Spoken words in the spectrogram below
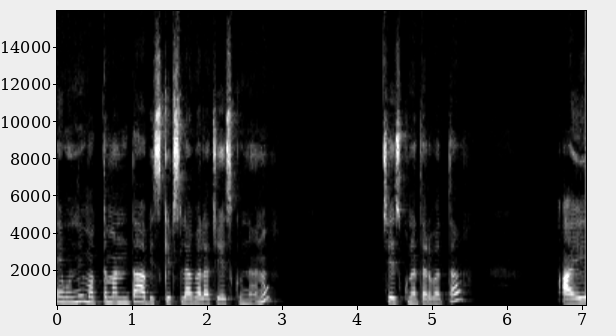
ఏముంది? మొత్తం అంతా ఆ బిస్కెట్స్ లాగా అలా చేసుకున్నాను. చేసుకున్న తర్వాత ఆయిల్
